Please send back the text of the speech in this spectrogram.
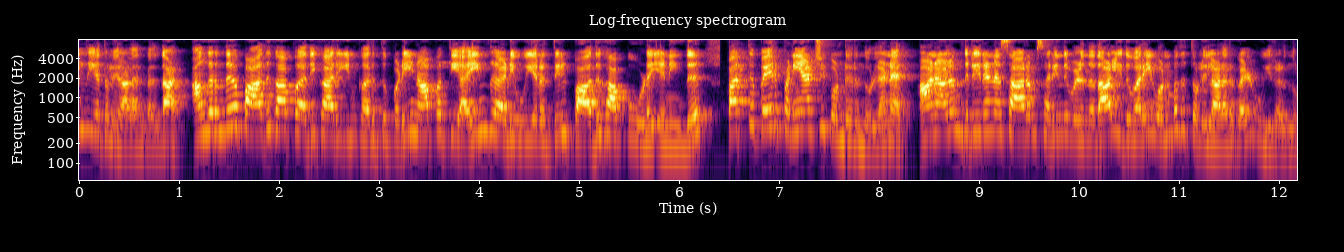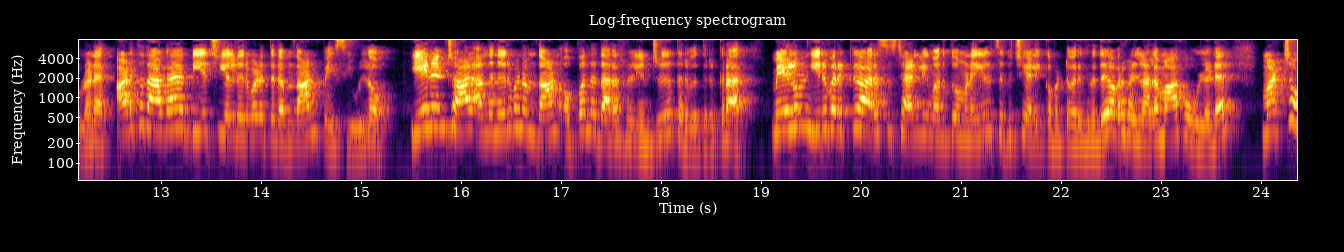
இந்திய தொழிலாளர்கள் தான் அங்கிருந்து பாதுகாப்பு அதிகாரியின் கருத்துப்படி நாற்பத்தி ஐந்து அடி உயரத்தில் பாதுகாப்பு உடை அணிந்து பத்து பேர் பணியாற்றி கொண்டிருந்துள்ளனர். ஆனாலும் திடீரென சாரம் சரிந்து விழுந்ததால் இதுவரை ஒன்பது தொழிலாளர்கள் உயிரிழந்துள்ளனர். அடுத்ததாக பிஎச்இஎல் நிறுவனத்திடம்தான் பேசியுள்ளோம். ஏனென்றால் அந்த நிறுவனம் தான் ஒப்பந்ததாரர்கள் என்று தெரிவித்திருக்கிறார். மேலும் இருவருக்கு அரசு ஸ்டான்லி மருத்துவமனையில் சிகிச்சை அளிக்கப்பட்டு வருகிறது. அவர்கள் நலமாக உள்ளனர். மற்ற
